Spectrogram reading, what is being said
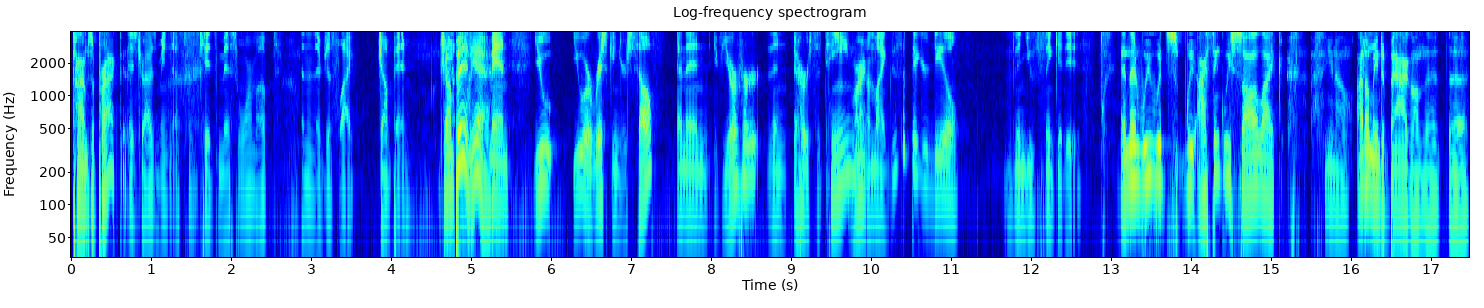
times of practice it drives me nuts when kids miss warm ups and then they're just like, jump in. jump in like, yeah man, you you are risking yourself, and then if you're hurt, then it hurts the team. Right. I'm like, this is a bigger deal than you think it is. and then we would we i think we saw like you know i don't mean to bag on the the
